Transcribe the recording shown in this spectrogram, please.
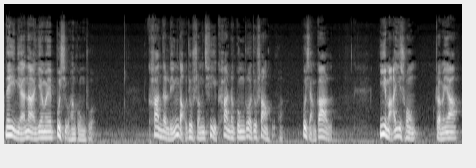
那一年呢，因为不喜欢工作，看着领导就生气，看着工作就上火，不想干了，一马一冲，怎么样？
